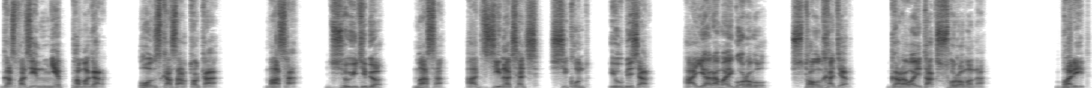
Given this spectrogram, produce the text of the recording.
Господин мне помогар. Он сказал только: "Масса, дзюй тебе. Масса, одиннадцать секунд и убезяр. А я рамай горову. Что он хотел? Голова и так суромана. Борит.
